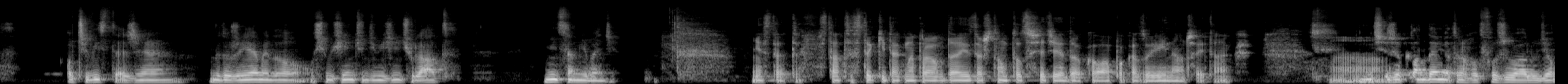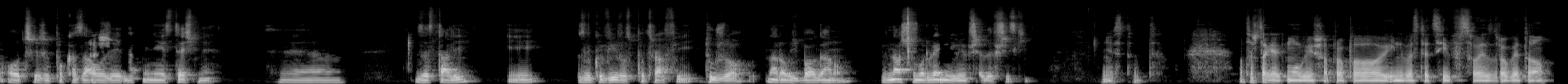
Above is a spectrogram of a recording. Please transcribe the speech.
oczywiste, że my dożyjemy do 80-90 lat nic nam nie będzie. Niestety. Statystyki tak naprawdę i zresztą to, co się dzieje dookoła, pokazuje inaczej, tak? Myślę, że pandemia trochę otworzyła ludziom oczy, że pokazało, Też. że jednak my nie jesteśmy e, ze stali i zwykły wirus potrafi dużo narobić bałaganu w naszym organizmie przede wszystkim. Niestety. No też tak jak mówisz a propos inwestycji w swoje zdrowie, to,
